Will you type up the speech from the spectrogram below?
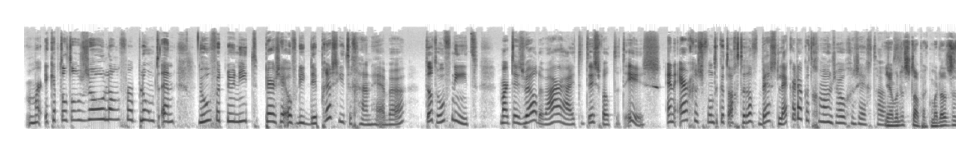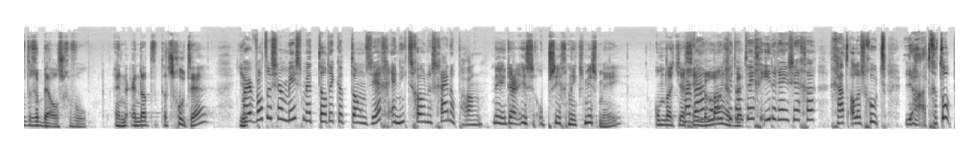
maar ik heb dat al zo lang verbloemd. En we hoeven het nu niet per se over die depressie te gaan hebben. Dat hoeft niet. Maar het is wel de waarheid. Het is wat het is. En ergens vond ik het achteraf best lekker dat ik het gewoon zo gezegd had. Ja, maar dat snap ik. Maar dat is het rebelsgevoel. En, en dat, dat is goed, hè? Je- Maar wat is er mis met dat ik het dan zeg en niet schone schijn ophang? Nee, daar is op zich niks mis mee. Omdat jij maar geen belang moet je hebt. dan bij- tegen iedereen zeggen: gaat alles goed? Ja, het gaat op.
